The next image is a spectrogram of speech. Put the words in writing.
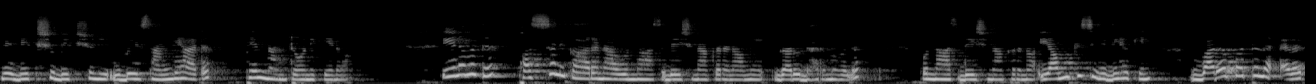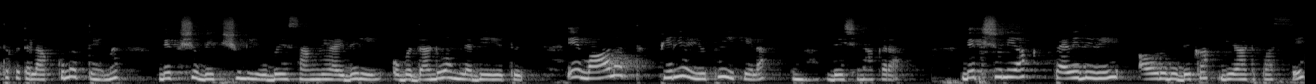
මේ භික්ෂු භික්ෂුණී උබේ සංඝයාට පෙන්වන්න ඕනේ කියනවා. ඊළඟට පස්වෙනි කාරණාව උන්වහන්සේ දේශනා කරනවා මේ ගරු ධර්මවල උන්වහන්සේ දේශනා කරනවා යම්කිසි විදිහකින් බරපතල ඇවතකට ලක්ුණොත් එහෙම භික්ෂු භික්ෂුණී ඔබේ සංඝයා ඉදිරියේ ඔබ දඬුවම් ලැබිය යුතුයි. ඒ මානත් පිරිය යුතුයි කියලා උන්වහන්සේ දේශනා කරා. භික්ෂුණියක් පැවිදි වී අවුරුදු දෙකක් ගියාට පස්සේ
